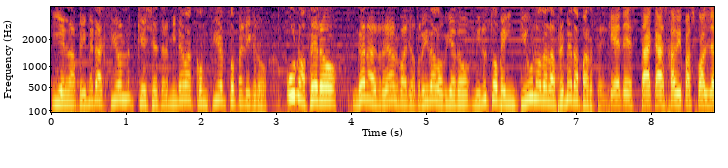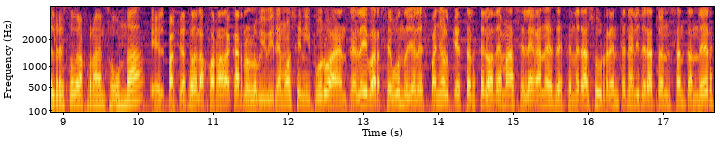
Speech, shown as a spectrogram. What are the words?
y en la primera acción que se terminaba con cierto peligro. 1-0 gana el Real Valladolid a minuto 21 de la primera parte. ¿Qué destacas, Javi Pascual, del resto de la jornada en segunda? El partidazo de la jornada, Carlos, lo viviremos en Ipurua entre el Eibar segundo y el Español, que es tercero. Además, el Leganés defenderá su renta en el liderato en Santander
